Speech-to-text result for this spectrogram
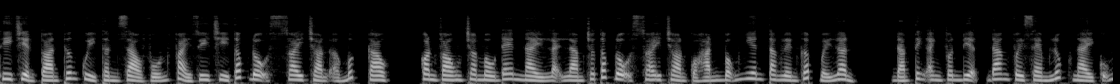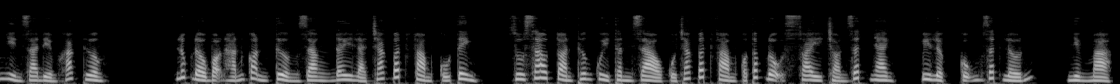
thì triển toàn thương quỷ thần rào vốn phải duy trì tốc độ xoay tròn ở mức cao, còn vòng tròn màu đen này lại làm cho tốc độ xoay tròn của hắn bỗng nhiên tăng lên gấp mấy lần. Đám tinh anh vân điện đang vây xem lúc này cũng nhìn ra điểm khác thường. Lúc đầu bọn hắn còn tưởng rằng đây là chắc bất phàm cố tình, dù sao toàn thương quỷ thần rào của chắc bất phàm có tốc độ xoay tròn rất nhanh, uy lực cũng rất lớn, nhưng mà,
